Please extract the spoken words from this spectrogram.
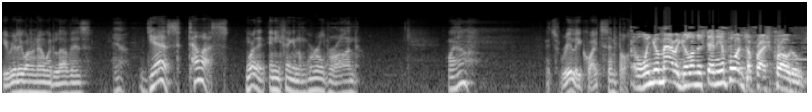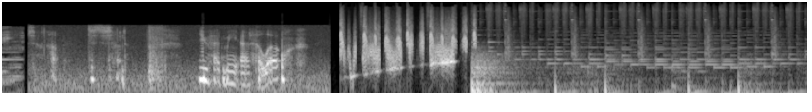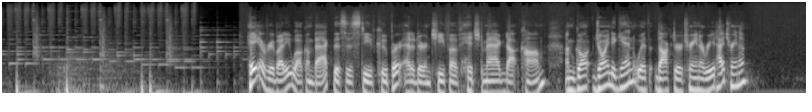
You really want to know what love is? Yeah. Yes, tell us. More than anything in the world, Ron. Well, it's really quite simple. When you're married, you'll understand the importance of fresh produce. Shut up. Just shut up. You had me at hello. Hey, everybody, welcome back. This is Steve Cooper, editor in chief of HitchedMag.com. I'm go- joined again with Dr. Trina Read. Hi, Trina.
